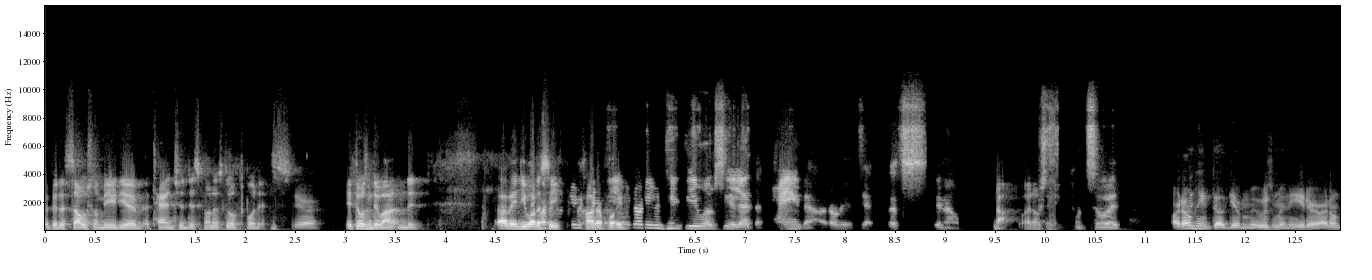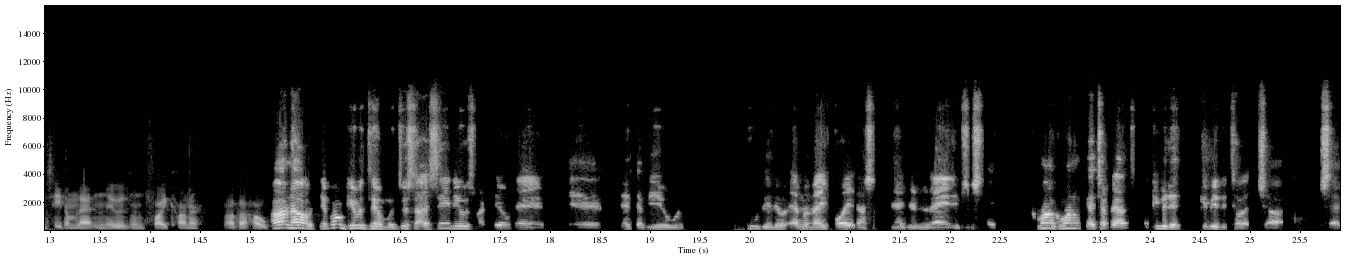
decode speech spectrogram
a bit of social media attention, this kind of stuff, but it's yeah. It doesn't do anything. It, I mean, you want to see Conor fight. I don't even think the UFC will entertain that. I don't even think that's you know. No, I don't think. So it. I don't think they'll give him Usman either. I don't see them letting Usman fight Conor. Not a hope. Oh no, they won't give it to him. But just I seen Usman doing an interview with who did do MMA fight or something the other day. He was just like, "Come on, come on, get your belt. I'll give you the give you the title shot." Said,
